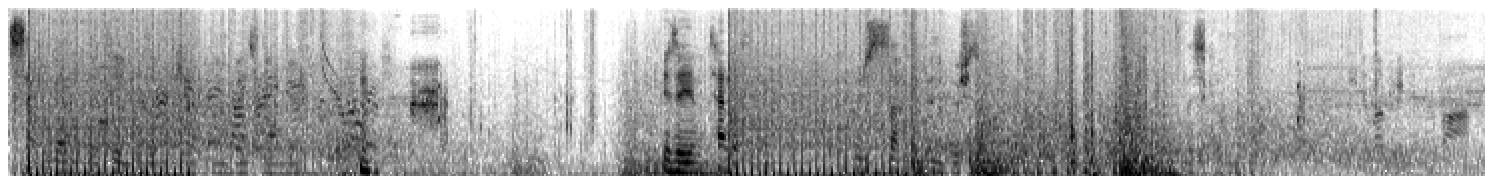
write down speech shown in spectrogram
second guy in the team has a here. Is he in Tamworth? I'm just stuck in the bushes. Let's go. Need to locate the bomb.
